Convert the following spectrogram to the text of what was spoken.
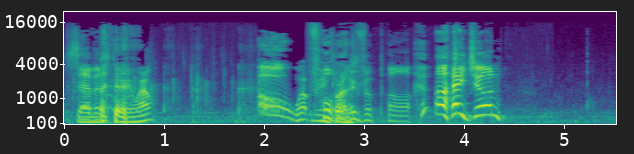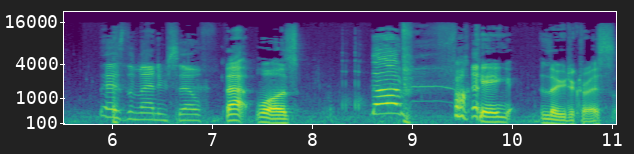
Seven. Seven's doing well. Oh, what was Four over par. Oh, hey Jon. There's the man himself. That was No. fucking ludicrous.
